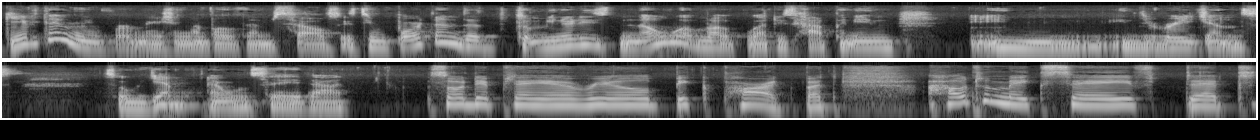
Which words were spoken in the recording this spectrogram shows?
give them information about themselves. It's important that communities know about what is happening in in the regions. So yeah, I would say that. So they play a real big part. But how to make safe that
